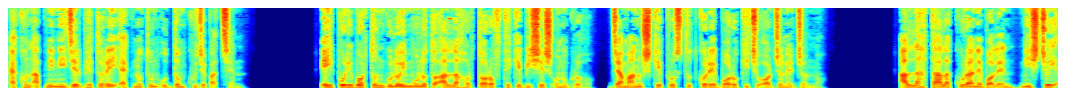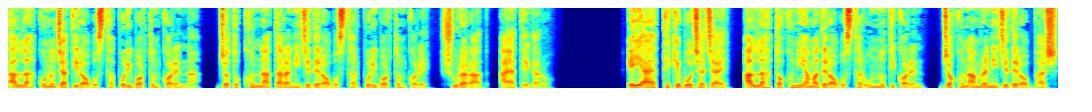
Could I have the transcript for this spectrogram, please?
এখন আপনি নিজের ভেতরেই এক নতুন উদ্যম খুঁজে পাচ্ছেন। এই পরিবর্তনগুলোই মূলত আল্লাহর তরফ থেকে বিশেষ অনুগ্রহ, যা মানুষকে প্রস্তুত করে বড় কিছু অর্জনের জন্য। আল্লাহ তালা কুরআনে বলেন, নিশ্চয়ই আল্লাহ কোনো জাতির অবস্থা পরিবর্তন করেন না, যতক্ষণ না তারা নিজেদের অবস্থার পরিবর্তন করে। সুরারাদ আয়াত এগারো। এই আয়াত থেকে বোঝা যায় আল্লাহ তখনই আমাদের অবস্থার উন্নতি করেন, যখন আমরা নিজেদের অভ্যাস,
